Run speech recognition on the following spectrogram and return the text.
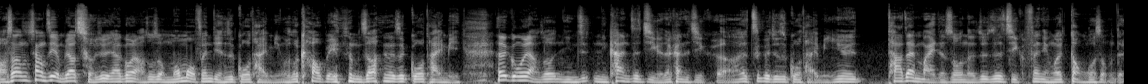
好像像之前比较扯，就人家跟我讲说什么某某分点是郭台铭，我说靠北，怎么知道那个是郭台铭？他就跟我讲说，你这你看这几个，再看这几个啊，这个就是郭台铭，因为他在买的时候呢，就这几个分点会动或什么的，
